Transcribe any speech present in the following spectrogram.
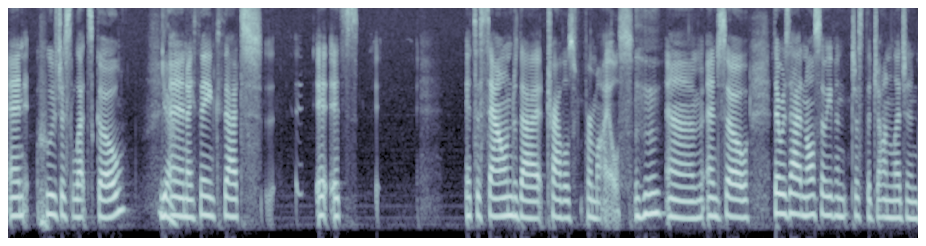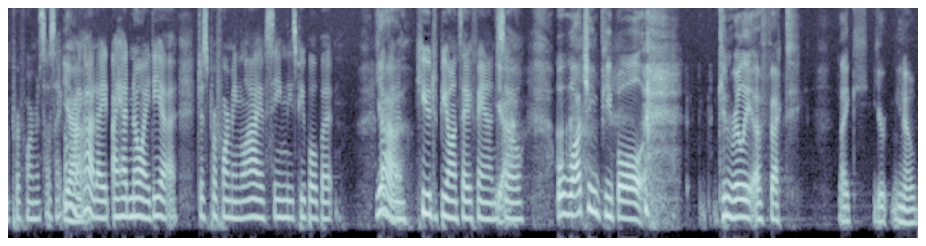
And who's just lets go. Yeah. And I think that's. It, it's it's a sound that travels for miles. Mm-hmm. Um, and so there was that, and also even just the John Legend performance. I was like, oh Yeah. my God, I, I had no idea just performing live, seeing these people, but Yeah. again, huge Beyonce fan. Yeah. So well, watching people can really affect like your, you know,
